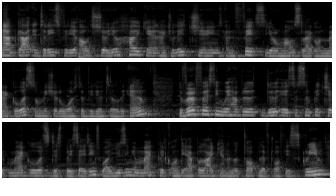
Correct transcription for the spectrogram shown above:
app guide. In today's video i will show you how you can actually change and fix your mouse lag on mac os so make sure to watch the video till the end. The very first thing we have to do is to simply check mac os display settings. While using a mac click on the apple icon on the top left of your screen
